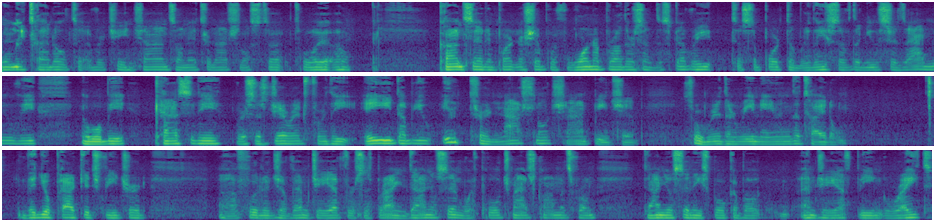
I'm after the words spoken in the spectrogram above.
only title to ever change hands on international soil. Concept in partnership with Warner Brothers and Discovery to support the release of the new Shazam movie. It will be Cassidy versus Jarrett for the AEW International Championship. So we're renaming the title. Video package featured uh, footage of MJF versus Bryan Danielson with post match comments from Danielson. He spoke about MJF being right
